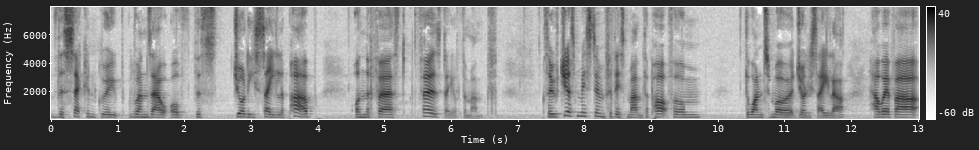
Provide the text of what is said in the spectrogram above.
the second group runs out of the Jolly Sailor pub on the first Thursday of the month. So we've just missed them for this month, apart from the one tomorrow at Jolly Sailor. However,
